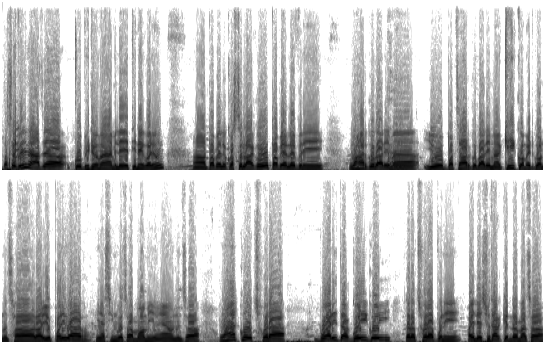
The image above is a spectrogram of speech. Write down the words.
अँ। दर्शक पनि आजको भिडियोमा हामीले यति नै गऱ्यौँ। तपाईँलाई कस्तो लाग्यो? तपाईँहरूलाई पनि उहाँहरूको बारेमा यो बच्चाहरूको बारेमा केही कमेन्ट गर्नु छ र यो परिवार यहाँ सिङ्गो छ मम्मी यहाँ हुनुहुन्छ उहाँको छोरा बुहारी त गई गई तर छोरा पनि अहिले सुधार केन्द्रमा छ।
